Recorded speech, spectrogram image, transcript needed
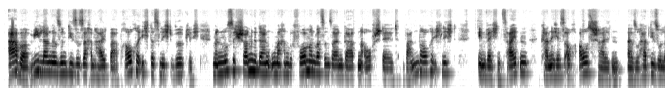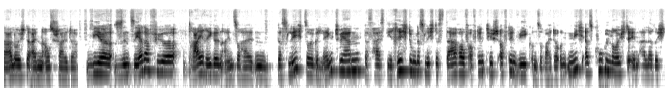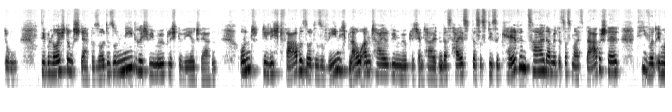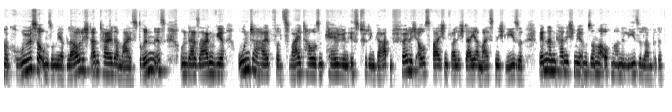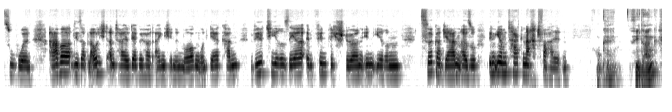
Aber wie lange sind diese Sachen haltbar? Brauche ich das Licht wirklich? Man muss sich schon Gedanken machen, bevor man was in seinem Garten aufstellt. Wann brauche ich Licht? in welchen Zeiten kann ich es auch ausschalten. Also hat die Solarleuchte einen Ausschalter. Wir sind sehr dafür, drei Regeln einzuhalten. Das Licht soll gelenkt werden, das heißt die Richtung des Lichtes darauf, auf den Tisch, auf den Weg und so weiter und nicht als Kugelleuchte in alle Richtungen. Die Beleuchtungsstärke sollte so niedrig wie möglich gewählt werden und die Lichtfarbe sollte so wenig Blauanteil wie möglich enthalten. Das heißt, das ist diese Kelvinzahl, damit ist das meist dargestellt, die wird immer größer, umso mehr Blaulichtanteil da meist drin ist. Und da sagen wir, unterhalb von 2000 Kelvin ist für den Garten völlig ausreichend, weil ich da ja meist nicht lese. Wenn, dann kann ich mir im Sommer auch mal eine Leselampe dazu holen. Aber dieser Blaulichtanteil, der gehört eigentlich in den Morgen und der kann Wildtiere sehr empfindlich stören in ihrem Zirkadianen, also in ihrem Tag-Nacht-Verhalten. Okay, vielen Dank.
